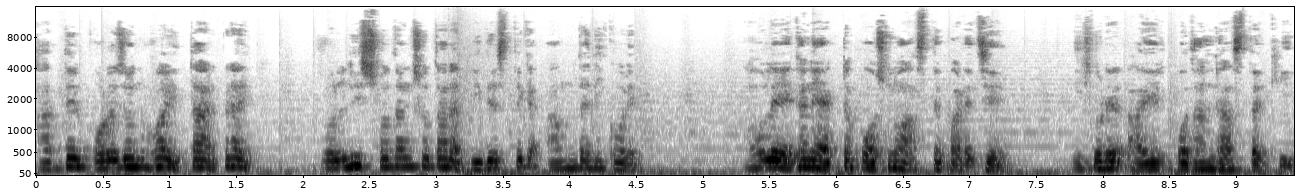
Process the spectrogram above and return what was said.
খাদ্যের প্রয়োজন হয়, তার প্রায় চল্লিশ শতাংশ তারা বিদেশ থেকে আমদানি করে। তাহলে এখানে একটা প্রশ্ন আসতে পারে যে, মিশরের আয়ের প্রধান রাস্তা কি?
